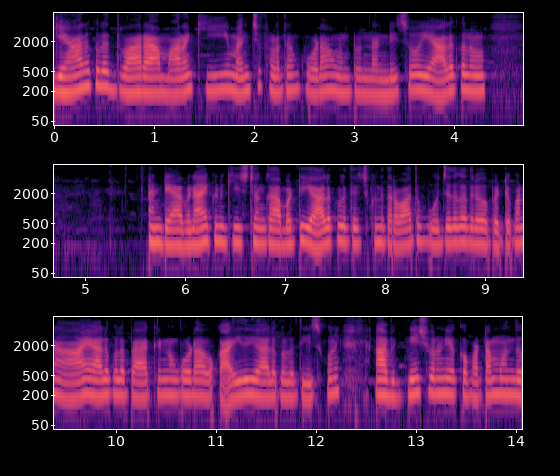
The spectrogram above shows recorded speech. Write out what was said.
యాలకుల ద్వారా మనకి మంచి ఫలితం కూడా ఉంటుందండి. సో యాలకులు అంటే ఆ వినాయకునికి ఇష్టం కాబట్టి యాలకులు తెచ్చుకున్న తర్వాత పూజ గదిలో పెట్టుకుని ఆ యాలకుల ప్యాకెట్ను కూడా ఒక ఐదు యాలకులు తీసుకొని ఆ విఘ్నేశ్వరుని యొక్క పటం ముందు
